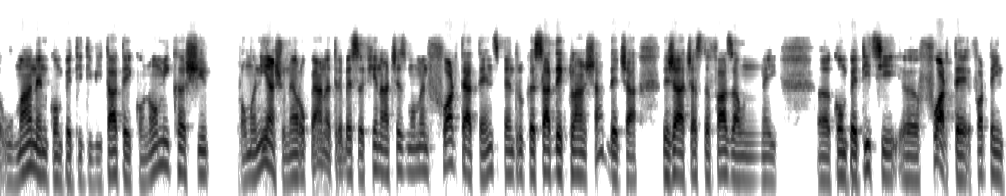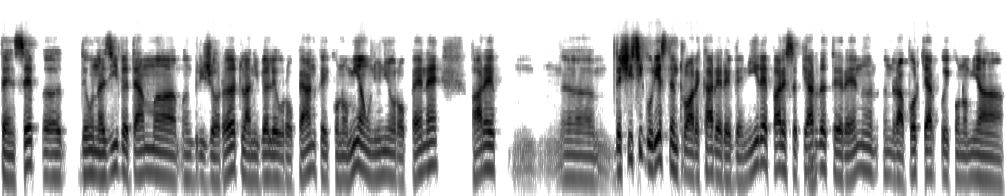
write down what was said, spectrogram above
umane, în competitivitate economică și România și Uniunea Europeană trebuie să fie în acest moment foarte atenți pentru că s-a declanșat deja, deja această fază a unei Uh, competiții uh, foarte, foarte intense. Uh, de ună zi vedeam îngrijorări la nivel european că economia Uniunii Europene pare, deși sigur este într-o oarecare revenire, pare să piardă teren în, în raport chiar cu economia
